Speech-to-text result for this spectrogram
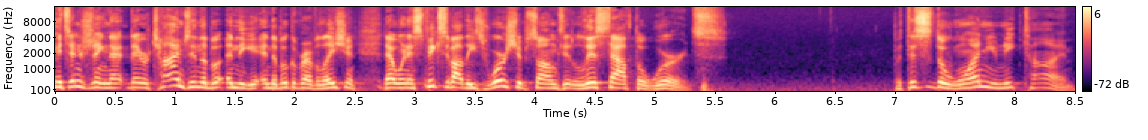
It's interesting that there are times in the, in, the, in the book of Revelation that when it speaks about these worship songs, it lists out the words. But this is the one unique time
